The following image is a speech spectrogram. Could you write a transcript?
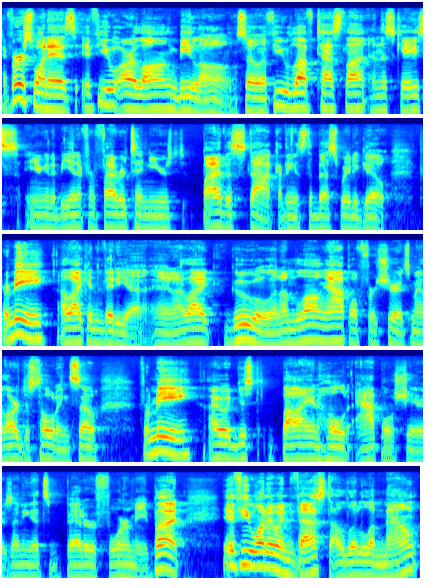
My first one is if you are long, be long. So if you love Tesla in this case, and you're going to be in it for five or 10 years, buy the stock. I think it's the best way to go. For me, I like NVIDIA and I like Google and I'm long Apple for sure. It's my largest holding. So for me, I would just buy and hold Apple shares. I think that's better for me. But if you want to invest a little amount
